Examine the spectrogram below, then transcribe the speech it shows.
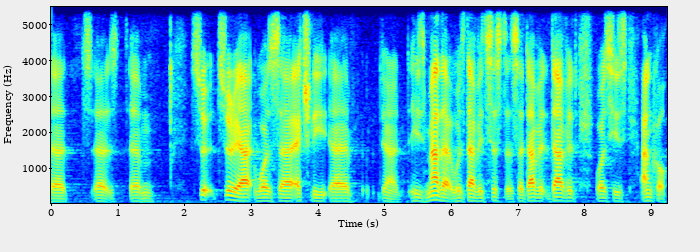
uh, uh, um, Surya was uh, actually uh, his mother was David's sister, so David, David was his uncle.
